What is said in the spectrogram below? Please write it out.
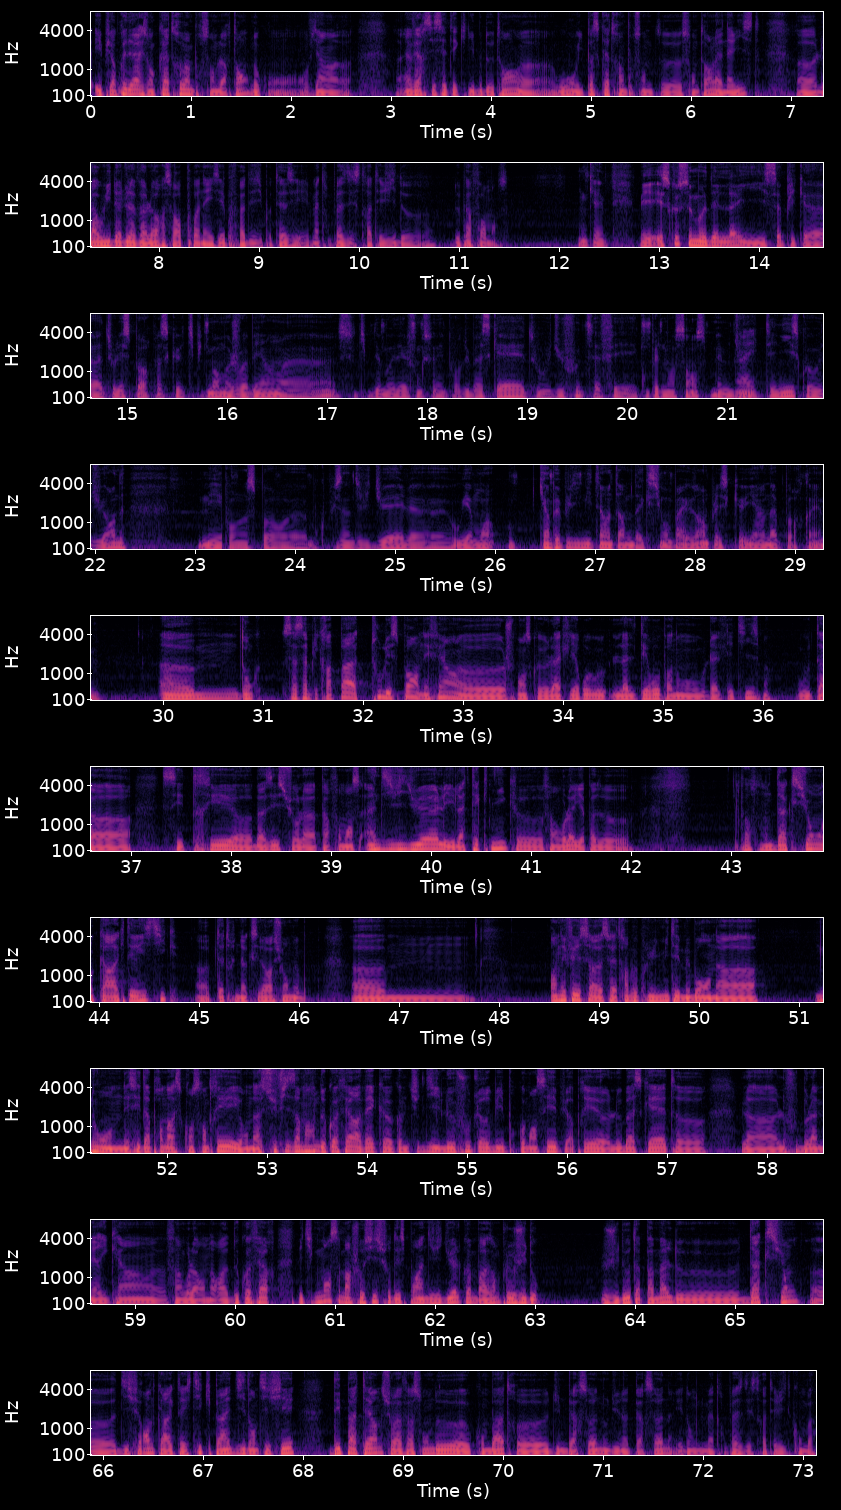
Et puis après, derrière, ils ont 80% de leur temps. Donc, on, vient inverser cet équilibre de temps où il passe 80% de son temps, l'analyste, là où il a de la valeur, à savoir pour analyser, pour faire des hypothèses et mettre en place des stratégies de performance. Ok. Mais est-ce que ce modèle-là, il s'applique à tous les sports? Parce que typiquement, moi, je vois bien euh, ce type de modèle fonctionner pour du basket ou du foot, ça fait complètement sens, même du Ouais. tennis quoi, ou du hand. Mais pour un sport euh, beaucoup plus individuel, euh, où il y a moins, ou qui est un peu plus limité en termes d'action, par exemple, est-ce qu'il y a un apport quand même? Donc ça s'appliquera pas à tous les sports en effet. hein. Je pense que l'altéro, l'altéro, pardon, ou l'athlétisme, où c'est très euh, basé sur la performance individuelle et la technique. euh, Enfin voilà, il n'y a pas de forcément d'action caractéristique. Euh, Peut-être une accélération, mais bon. En effet, ça, va être un peu plus limité. Mais bon, on a nous, on essaie d'apprendre à se concentrer et on a suffisamment de quoi faire avec, comme tu le dis, le foot, le rugby pour commencer, puis après le basket, le football américain. Enfin voilà, on aura de quoi faire. Mais typiquement, ça marche aussi sur des sports individuels comme par exemple le judo. Le judo, tu as pas mal d'actions, euh, différentes caractéristiques qui permettent d'identifier des patterns sur la façon de euh, combattre euh, d'une personne ou d'une autre personne et donc de mettre en place des stratégies de combat.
